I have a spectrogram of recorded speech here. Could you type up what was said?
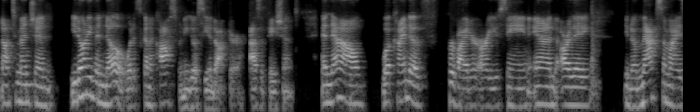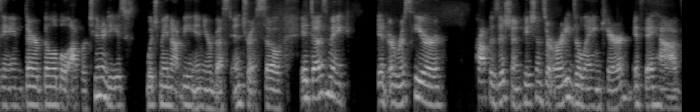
not to mention you don't even know what it's going to cost when you go see a doctor as a patient. And now what kind of provider are you seeing? And are they you know maximizing their billable opportunities which may not be in your best interest? So it does make it a riskier proposition. Patients are already delaying care if they have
